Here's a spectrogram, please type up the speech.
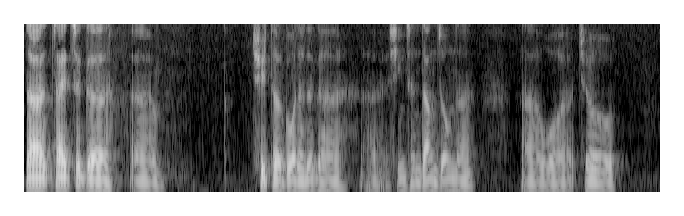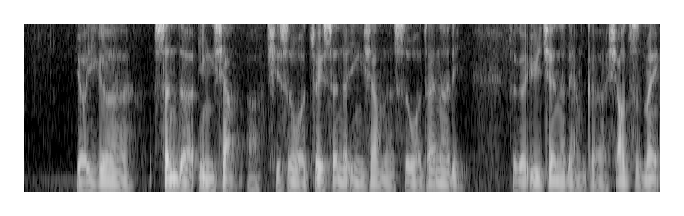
那在这个呃去德国的那个呃行程当中呢，呃，我就有一个深的印象啊。其实我最深的印象呢，是我在那里这个遇见了两个小姊妹。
